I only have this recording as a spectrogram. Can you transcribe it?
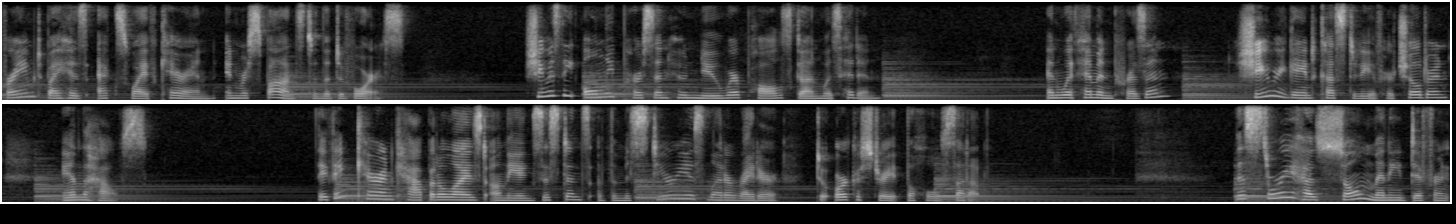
framed by his ex wife Karen in response to the divorce. She was the only person who knew where Paul's gun was hidden. And with him in prison, she regained custody of her children and the house. They think Karen capitalized on the existence of the mysterious letter writer to orchestrate the whole setup. This story has so many different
